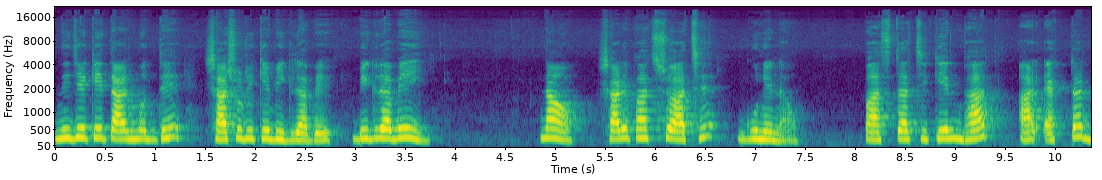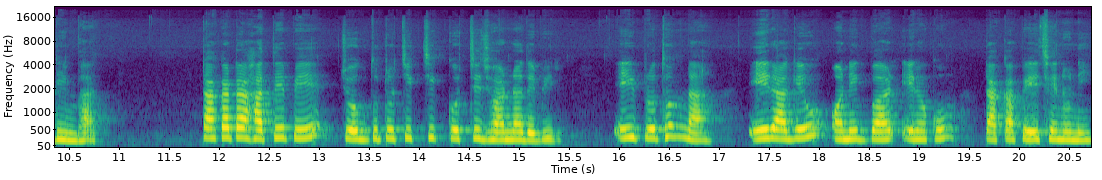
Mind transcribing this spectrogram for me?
নিজেকে তার মধ্যে শাশুড়িকে বিগড়াবে, বিগড়াবেই। নাও, সাড়ে পাঁচশো আছে, গুনে নাও। পাঁচটা চিকেন ভাত আর একটা ডিম ভাত। টাকাটা হাতে পেয়ে চোখ দুটো চিকচিক করছে ঝর্ণা দেবীর। এই প্রথম না, এর আগেও অনেকবার এরকম টাকা পেয়েছেন উনি।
